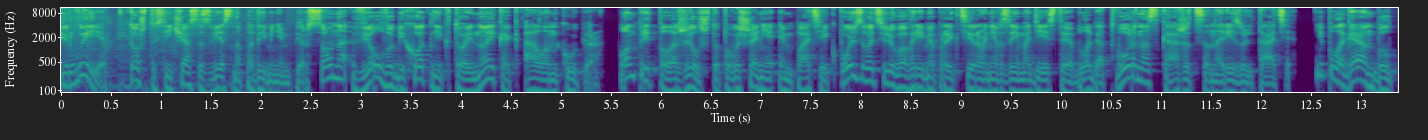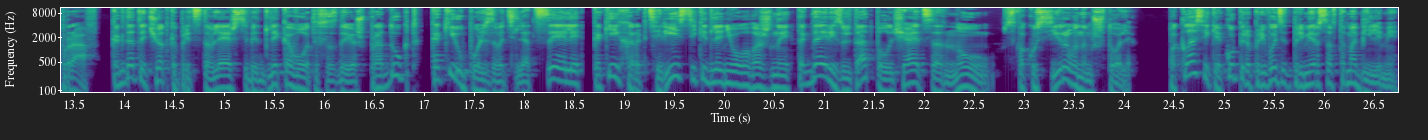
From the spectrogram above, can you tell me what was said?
Впервые то, что сейчас известно под именем персона, ввел в обиход никто иной, как Алан Купер. Он предположил, что повышение эмпатии к пользователю во время проектирования взаимодействия благотворно скажется на результате. И полагаю, он был прав. Когда ты четко представляешь себе, для кого ты создаешь продукт, какие у пользователя цели, какие характеристики для него важны, тогда и результат получается, ну, сфокусированным что ли. По классике Купер приводит пример с автомобилями.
